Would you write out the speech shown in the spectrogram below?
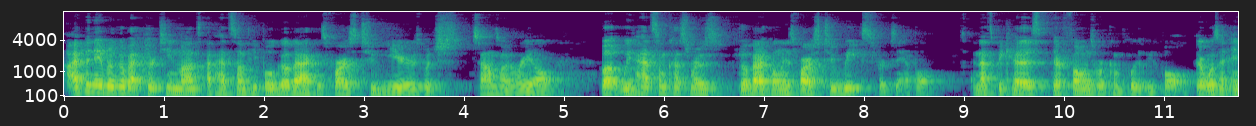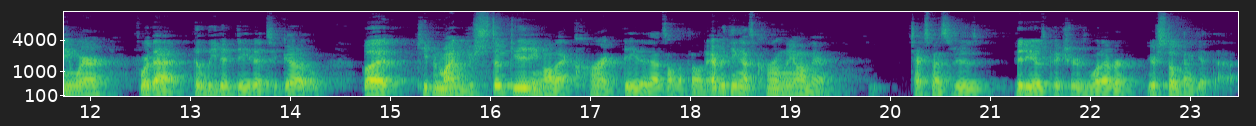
I've been able to go back 13 months. I've had some people go back as far as two years, which sounds unreal. But we've had some customers go back only as far as two weeks, for example and that's because their phones were completely full. There wasn't anywhere for that deleted data to go. But keep in mind, you're still getting all that current data that's on the phone. Everything that's currently on there, text messages, videos, pictures, whatever, you're still going to get that.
